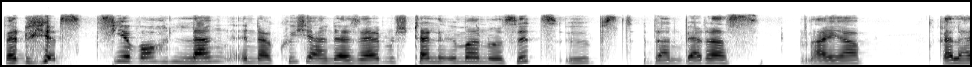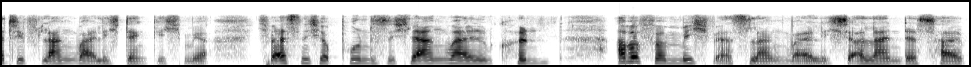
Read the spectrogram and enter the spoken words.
wenn du jetzt vier Wochen lang in der Küche an derselben Stelle immer nur Sitz übst, dann wäre das, naja, relativ langweilig, denke ich mir. Ich weiß nicht, ob Hunde sich langweilen können, aber für mich wäre es langweilig, allein deshalb.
